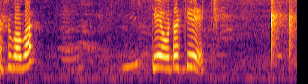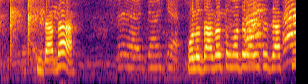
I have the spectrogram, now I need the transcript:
আসো বাবা। কে, ওটা কে? দাদা? বলো, দাদা তোমাদের বাড়িতে যাচ্ছি?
